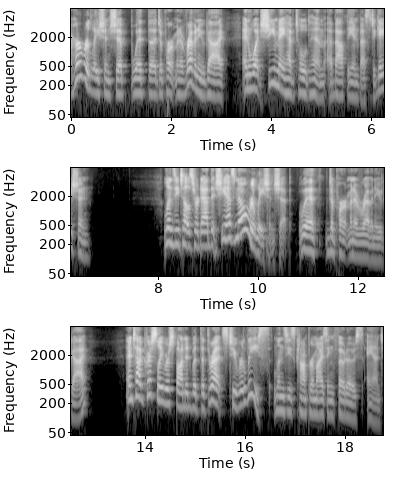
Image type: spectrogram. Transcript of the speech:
her relationship with the Department of Revenue guy and what she may have told him about the investigation. Lindsay tells her dad that she has no relationship with Department of Revenue guy. And Todd Chrisley responded with the threats to release Lindsay's compromising photos and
